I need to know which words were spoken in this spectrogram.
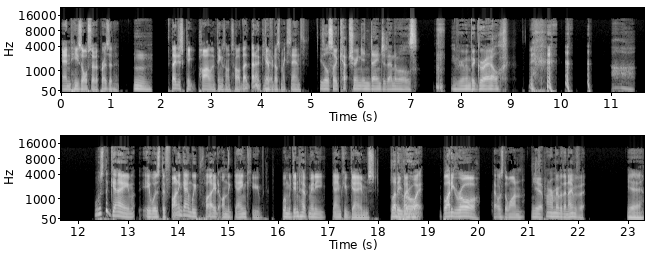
and he's also the president. Hmm. They just keep piling things on top. They, they don't care if it doesn't make sense. He's also capturing endangered animals. if you remember Growl. Ah, what was the game? It was the fighting game we played on the GameCube when we didn't have many GameCube games. Bloody Roar. Wa- Bloody Roar. That was the one. Yeah. I'm trying to remember the name of it. Yeah,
